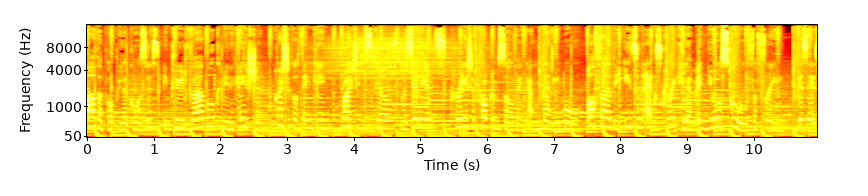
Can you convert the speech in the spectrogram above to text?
Other popular courses include verbal communication, critical thinking, writing skills, resilience, creative problem solving, and many more. Offer the Eton X curriculum in your school for free. Visit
